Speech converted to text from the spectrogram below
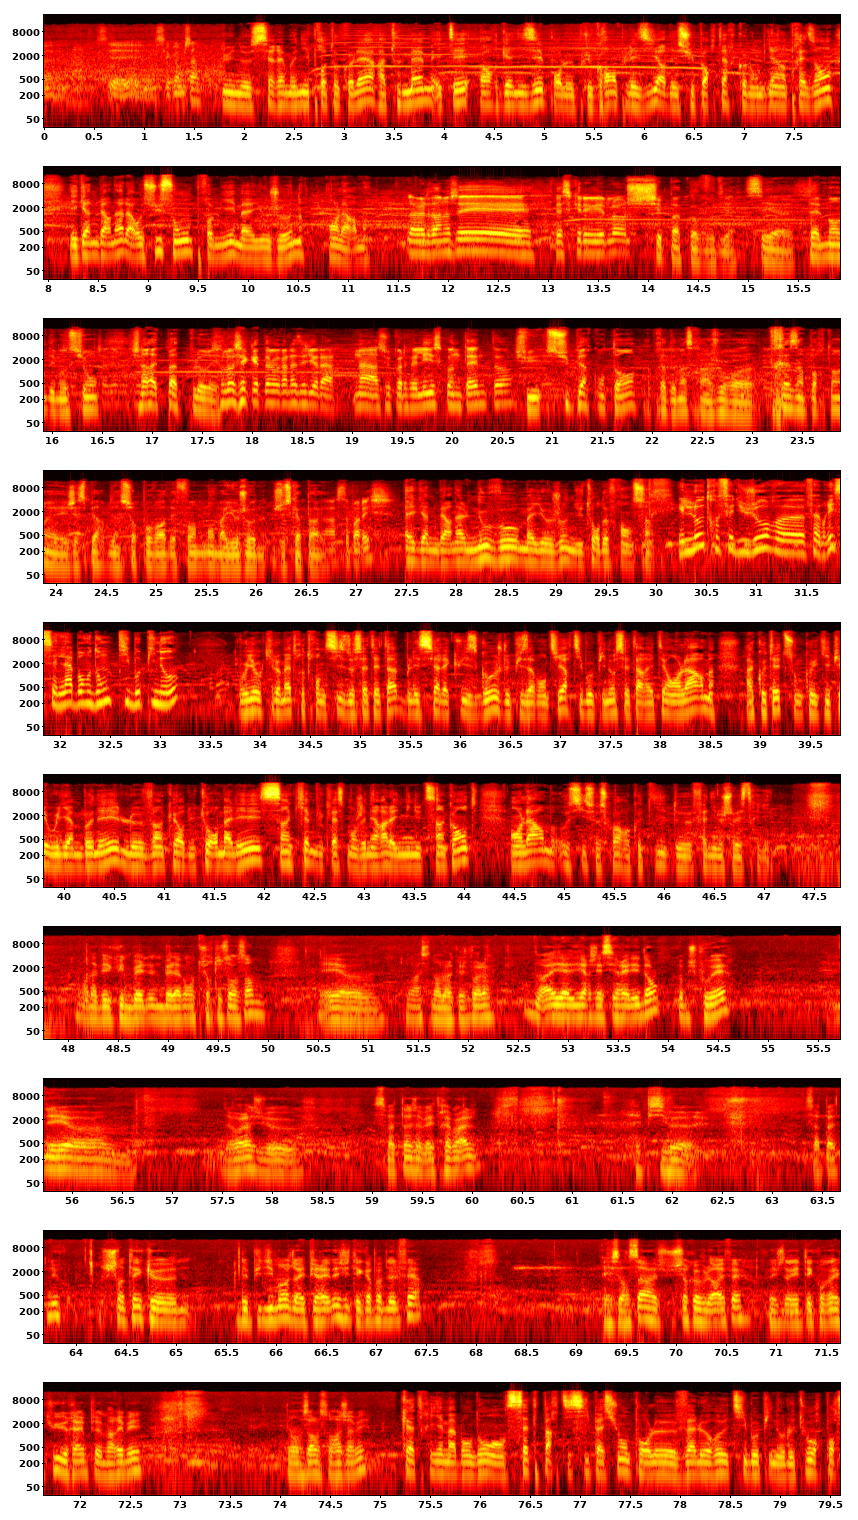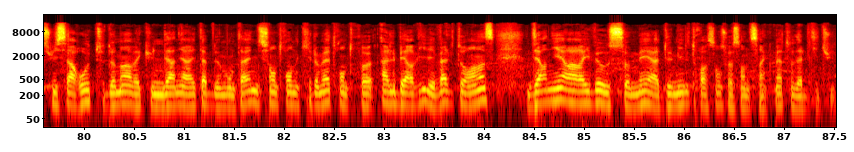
c'est comme ça. Une cérémonie protocolaire a tout de même été organisée pour le plus grand plaisir des supporters colombiens présents. Egan Bernal a reçu son premier maillot jaune en larmes. La verdad no sé describirlo. Je sais pas quoi vous dire. C'est euh, tellement d'émotions. Je n'arrête pas de pleurer. Solo sé que tengo ganas de llorar. Nada, super feliz, contento. Je suis super content. Après demain sera un jour euh, très important et j'espère bien sûr pouvoir défendre mon maillot jaune jusqu'à Paris. Hasta Paris. Egan Bernal, nouveau maillot jaune du Tour de France. Et l'autre fait du jour, euh, Fabrice, c'est l'abandon de Thibaut Pinot. Oui, au kilomètre 36 de cette étape, blessé à la cuisse gauche depuis avant-hier, Thibaut Pinot s'est arrêté en larmes à côté de son coéquipier William Bonnet, le vainqueur du Tour Malais, cinquième du classement général à 1 minute 50, en larmes aussi ce soir aux côtés de Fanny Le Chevestrier. On a vécu une belle, une belle aventure tous ensemble et euh, ouais, c'est normal que je vois là. Hier j'ai serré les dents comme je pouvais et, euh, et voilà, je, ce matin j'avais très mal et puis euh, ça n'a pas tenu. Je sentais que depuis dimanche dans les Pyrénées, j'étais capable de le faire. Et sans ça, je suis sûr que je l'aurais fait. J'en étais convaincu, rien ne peut m'arriver. Mais ça, on ne saura jamais. Quatrième abandon en sept participations pour le valeureux Thibaut Pinot. Le Tour poursuit sa route demain avec une dernière étape de montagne, 130 km entre Albertville et Val Thorens. Dernière arrivée au sommet à 2365 mètres d'altitude.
